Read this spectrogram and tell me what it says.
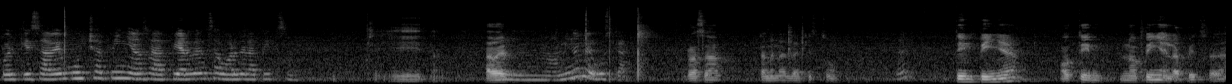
Porque sabe mucho a piña, o sea, pierde el sabor de la pizza. Sí, A ver, Mm, a mí no me gusta. raza, también la likes tú. ¿eh? ¿Team piña o team no piña en la pizza? eh?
